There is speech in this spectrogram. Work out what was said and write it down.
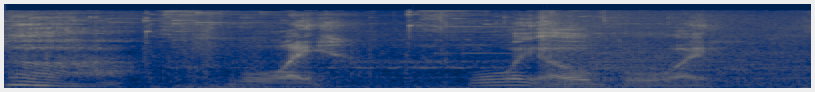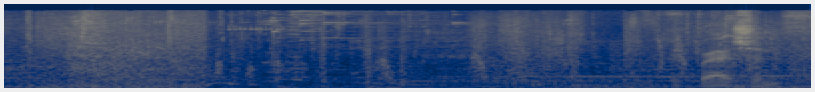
boy. Boy, oh boy. Depression.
